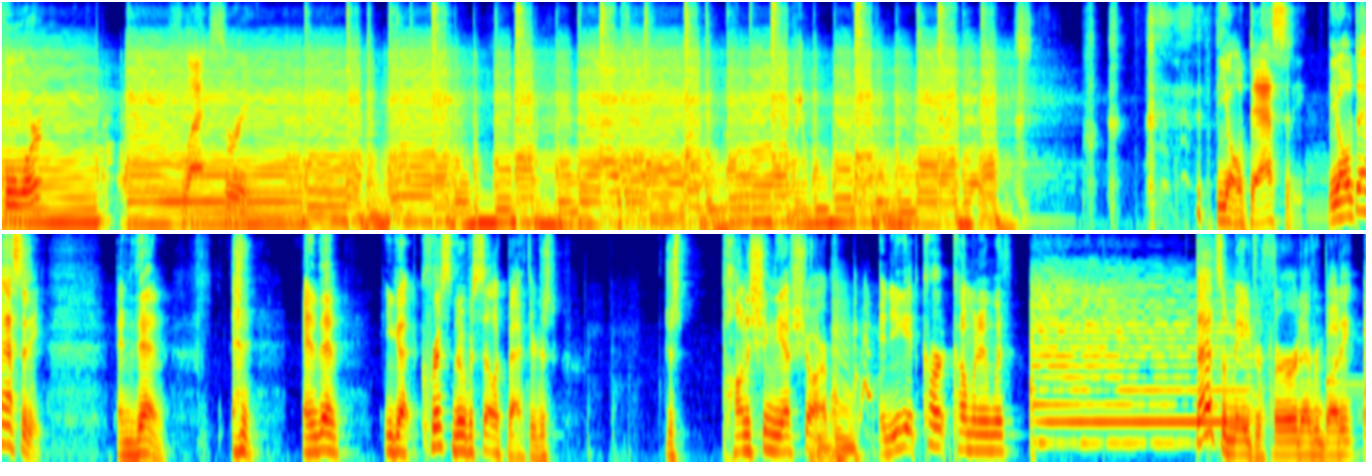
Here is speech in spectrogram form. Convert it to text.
Four, flat three. the audacity. The audacity. And then, and then you got Chris Novoselic back there just, just punishing the F sharp. And you get Kurt coming in with, that's a major third, everybody.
